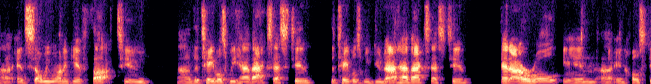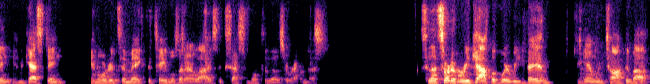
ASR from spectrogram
Uh, and so we want to give thought to uh, the tables we have access to, the tables we do not have access to, and our role in, uh, in hosting and guesting in order to make the tables in our lives accessible to those around us. So that's sort of a recap of where we've been. Again, we talked about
